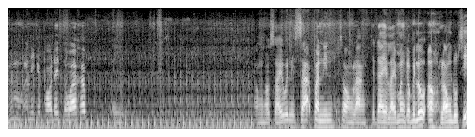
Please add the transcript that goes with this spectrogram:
อื มอันนี้ก็พอได้ตัวครับนี่ลองเอาไซส์ไว้ในสระปลานินสองหลังจะได้อะไรมั่งก็ไม่รู้ เอาลองดูสิ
